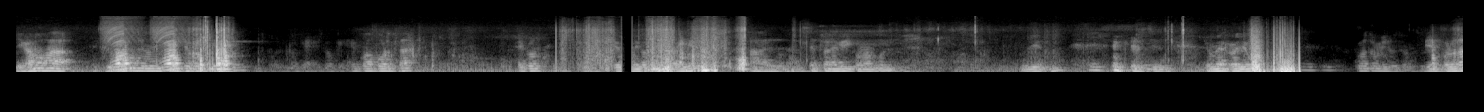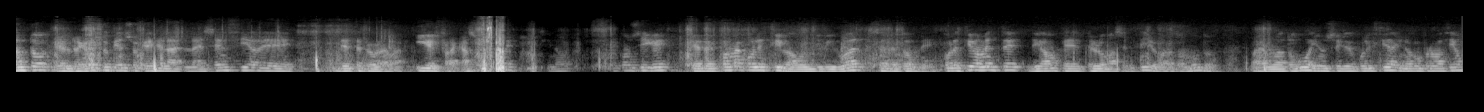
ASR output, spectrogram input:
Llegamos a, llegamos en un 15%, lo que, lo que ECO aporta al, al sector agrícola Muy bien, ¿no? Yo me enrollo cuatro minutos. Bien, por lo tanto, el regreso pienso que es la, esencia de, este programa. Y el fracaso si consigue que de forma colectiva o individual se retorne. Colectivamente, digamos que es lo más sencillo para todo el mundo. Para un autobús hay un sello de policía y una comprobación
